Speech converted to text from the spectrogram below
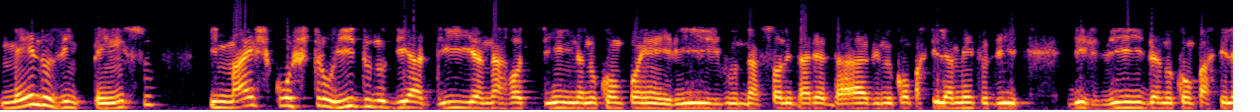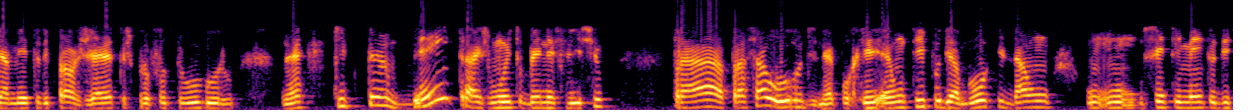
menos intenso e mais construído no dia a dia, na rotina, no companheirismo, na solidariedade, no compartilhamento de, de vida, no compartilhamento de projetos para o futuro, né? que também traz muito benefício para a saúde, né? porque é um tipo de amor que dá um, um, um sentimento de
